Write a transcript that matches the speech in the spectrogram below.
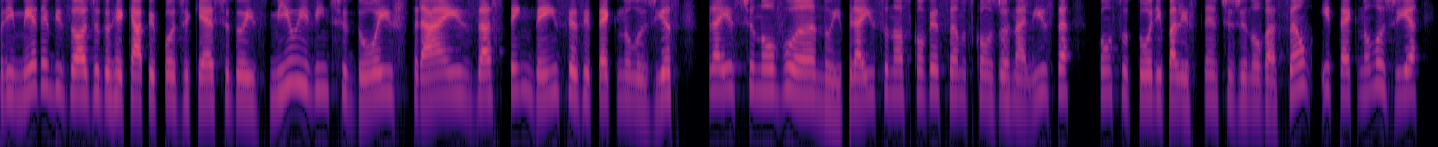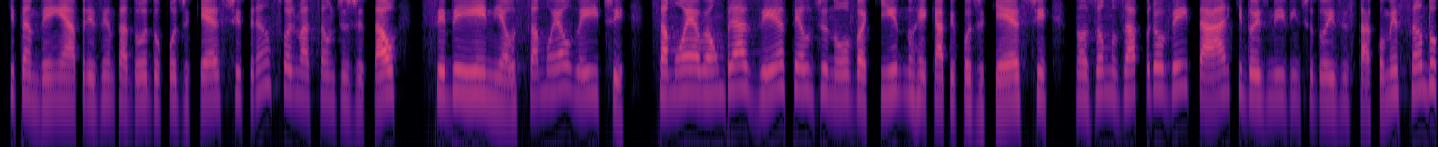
primeiro episódio do Recap Podcast 2022 traz as tendências e tecnologias para este novo ano. E para isso nós conversamos com o jornalista, consultor e palestrante de inovação e tecnologia que também é apresentador do podcast Transformação Digital CBN, é o Samuel Leite. Samuel, é um prazer tê-lo de novo aqui no Recap Podcast. Nós vamos aproveitar que 2022 está começando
